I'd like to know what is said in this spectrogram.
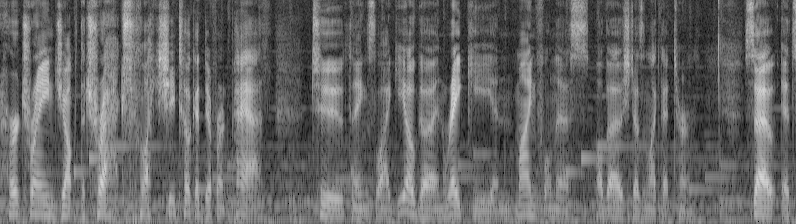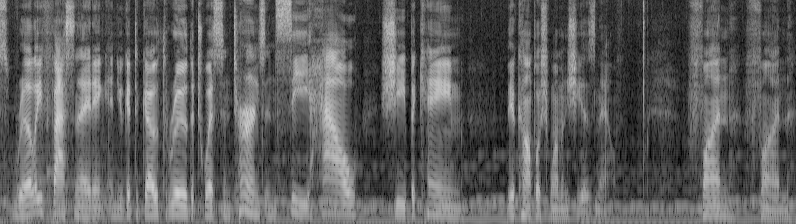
her train jumped the tracks. like she took a different path to things like yoga and Reiki and mindfulness, although she doesn't like that term. So it's really fascinating, and you get to go through the twists and turns and see how she became the accomplished woman she is now. Fun, fun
